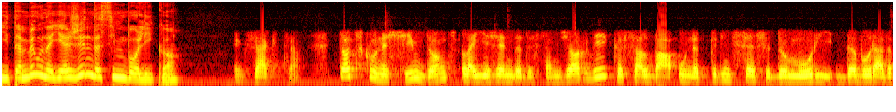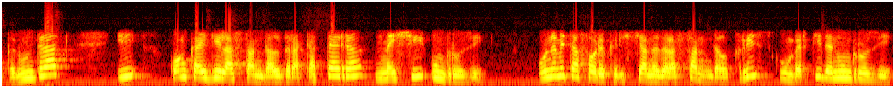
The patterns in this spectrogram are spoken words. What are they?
i també una llegenda simbòlica. Exacte. Tots coneixem, doncs, la llegenda de Sant Jordi que salva una princesa de morir devorada per un drac i, quan caigui la sang del drac a terra, neixi un roser. Una metàfora cristiana de la sang del Crist convertida en un roser.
